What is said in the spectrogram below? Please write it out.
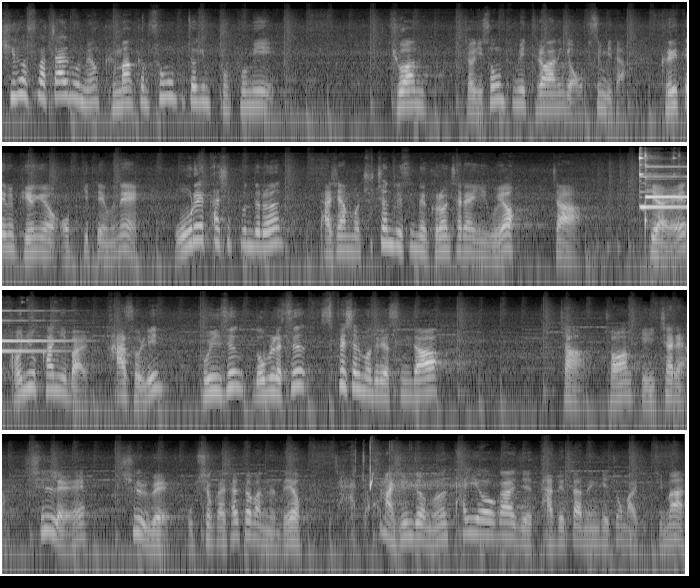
키로수가 짧으면 그만큼 소모적인 부품이 교환 저기 소모품이 들어가는 게 없습니다. 그렇기 때문에 비용이 없기 때문에 오래 타실 분들은 다시 한번 추천드릴 수 있는 그런 차량이고요. 자, 기아의 더뉴 카니발 가솔린 9인승 노블레스 스페셜 모델이었습니다. 자, 저와 함께 이 차량 실내, 실외 옵션까지 살펴봤는데요. 자, 조금 아쉬운 점은 타이어가 이제 다 됐다는 게 좀 아쉽지만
